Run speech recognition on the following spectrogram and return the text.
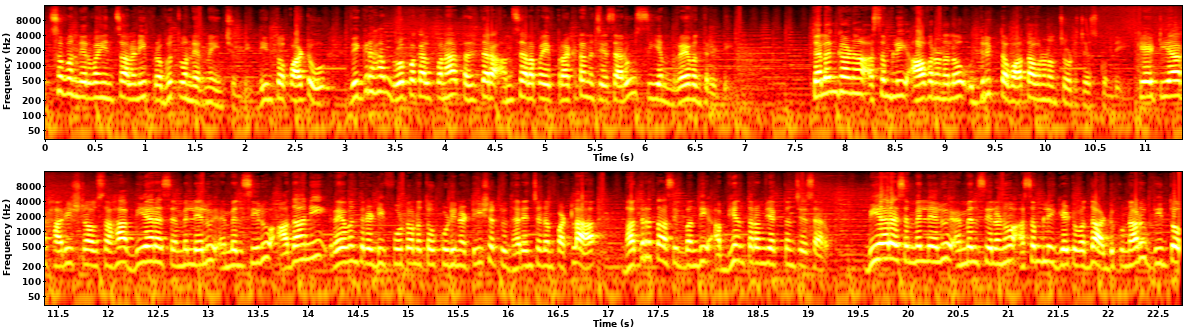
ఉత్సవం నిర్వహించాలని ప్రభుత్వం నిర్ణయించింది. దీంతో పాటు విగ్రహం రూపకల్పన తదితర అంశాలపై ప్రకటన చేశారు సీఎం రేవంత్ రెడ్డి. తెలంగాణ అసెంబ్లీ ఆవరణలో ఉద్రిక్త వాతావరణం చోటు చేసుకుంది. కేటీఆర్ హరీష్ రావు సహా బీఆర్ఎస్ ఎమ్మెల్యేలు ఎమ్మెల్సీలు అదానీ రేవంత్ రెడ్డి ఫోటోలతో కూడిన టీషర్టు ధరించడం పట్ల భద్రతా సిబ్బంది అభ్యంతరం వ్యక్తం చేశారు. బీఆర్ఎస్ ఎమ్మెల్యేలు ఎమ్మెల్సీలను అసెంబ్లీ గేటు వద్ద అడ్డుకున్నారు. దీంతో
